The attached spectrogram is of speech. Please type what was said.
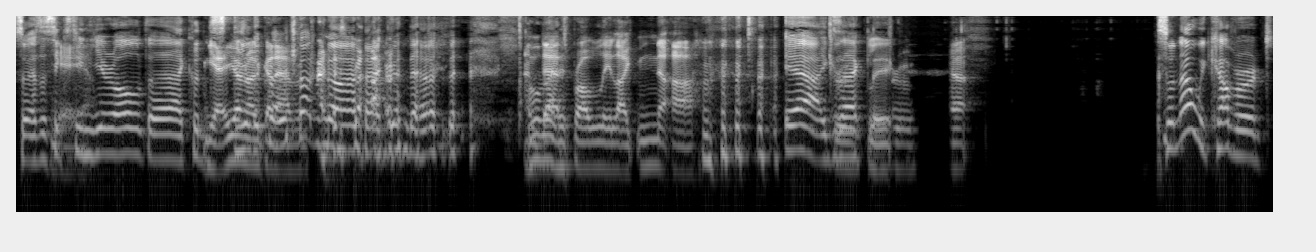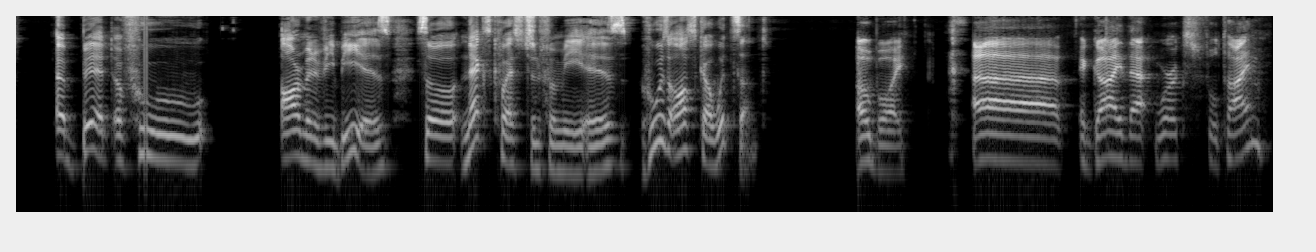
So as a 16 yeah, old, uh, I couldn't yeah, steal the credit card. Credit no, card. I couldn't. And oh, that's probably like nah. yeah, exactly. True, true. Yeah. So now we covered a bit of who Armin VB is. So next question for me is who is Oscar Whitsand? Oh boy. uh a guy that works full time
